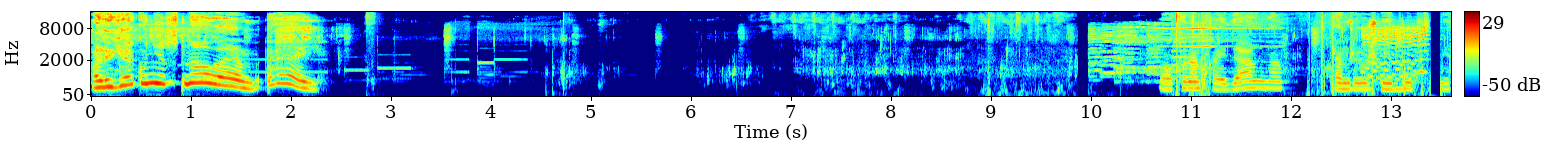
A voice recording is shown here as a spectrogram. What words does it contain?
Ale ja go nie znałem! Ej! O, kanapka idealna. Tam, że już mi buchnie.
